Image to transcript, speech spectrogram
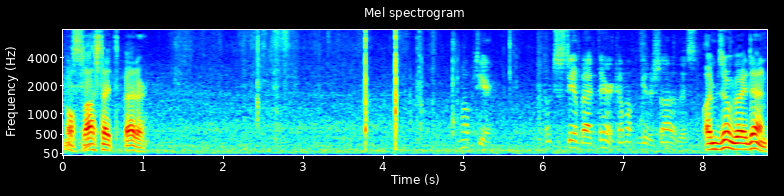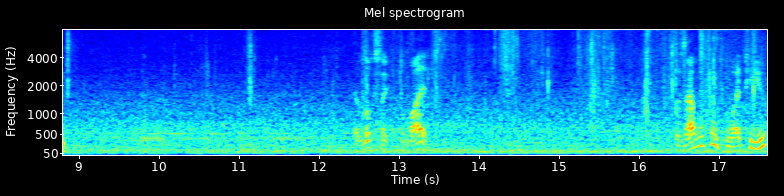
No, flashlight's better. Come up here. Don't just stand back there. Come up and get a shot of this. I'm zoomed right in. It looks like blood. Does that look like blood to you?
